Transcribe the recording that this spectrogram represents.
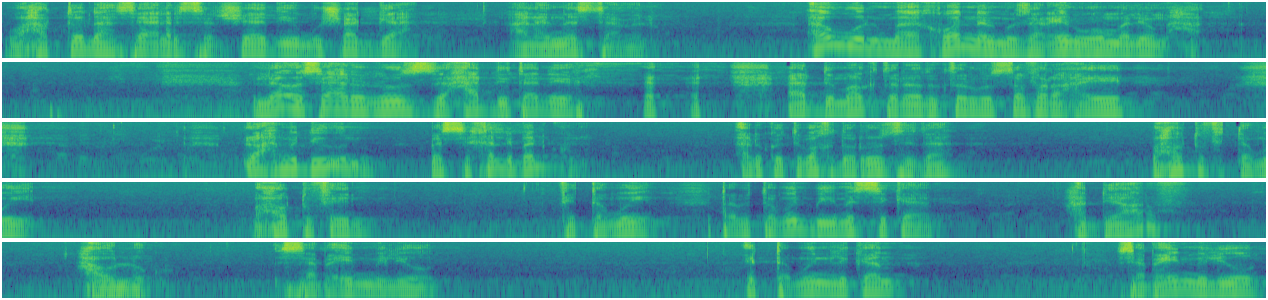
وحطينا سعر استرشادي مشجع على الناس تعمله. أول ما إخواننا المزارعين وهم ليهم حق لقوا سعر الرز حد تاني قدم أكتر يا دكتور مصطفى راح إيه؟ راح مديونه بس خلي بالكم أنا كنت باخد الرز ده بحطه في التموين. بحطه فين؟ في التموين. طب التموين بيمس كام؟ حد يعرف؟ هقول لكم. 70 مليون. التموين لكام؟ 70 مليون.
